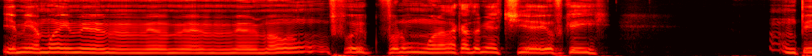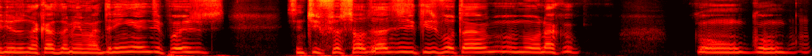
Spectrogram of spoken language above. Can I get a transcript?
e, a minha mãe e meu, meu, meu, meu irmão foi, foram morar na casa da minha tia. Eu fiquei um período na casa da minha madrinha e depois senti saudade e quis voltar a morar com, com, com,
